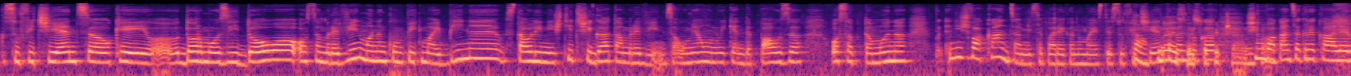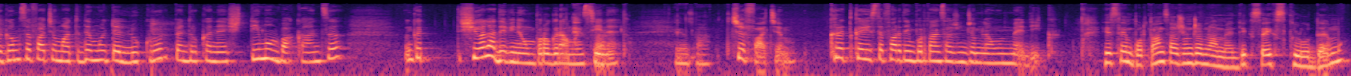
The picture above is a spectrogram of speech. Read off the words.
suficient să, ok, uh, dorm o zi, două, o să-mi revin, mănânc un pic mai bine, stau liniștit și gata, îmi revin. Sau îmi iau un weekend de pauză, o săptămână. Nici vacanța mi se pare că nu mai este suficientă, da, pentru că suficient, și în vacanță cred că alergăm să facem atât de multe lucruri, pentru că ne știm în vacanță, încât și ăla devine un program exact. în sine. Exact. Ce facem? Cred că este foarte important să ajungem la un medic. Este important să ajungem la medic, să excludem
